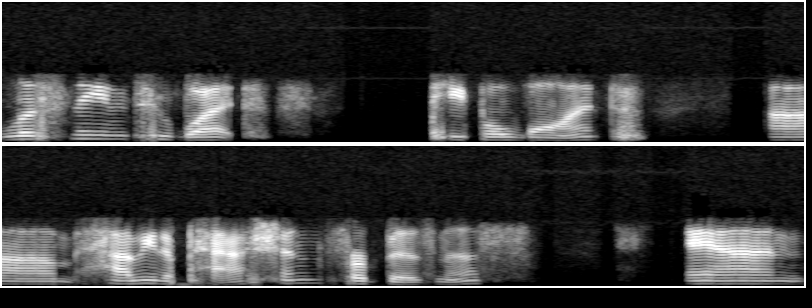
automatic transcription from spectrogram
listening to what people want, um, having a passion for business, and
